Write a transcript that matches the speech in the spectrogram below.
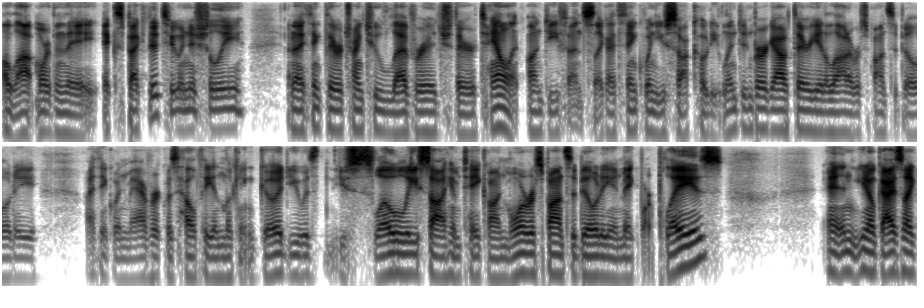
a lot more than they expected to initially. And I think they were trying to leverage their talent on defense. Like I think when you saw Cody Lindenberg out there, he had a lot of responsibility. I think when Maverick was healthy and looking good, you was you slowly saw him take on more responsibility and make more plays. And you know, guys like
